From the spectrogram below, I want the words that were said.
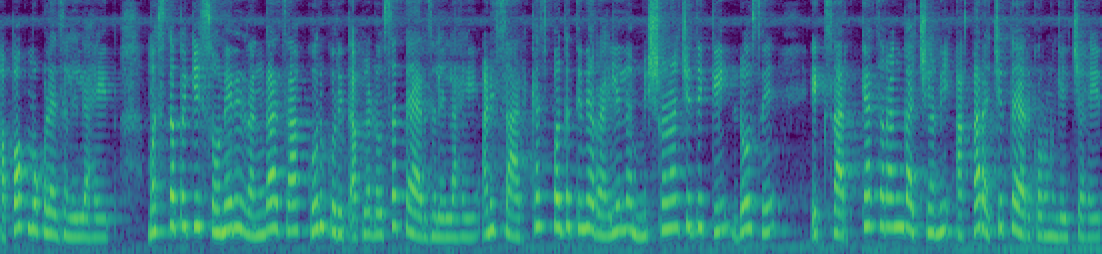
आपोआप मोकळ्या झालेल्या आहेत. मस्तपैकी सोनेरी रंगाचा कुरकुरीत आपला डोसा तयार झालेला आहे आणि सारख्याच पद्धतीने राहिलेल्या मिश्रणाचे देखील डोसे एक सारख्याच रंगाचे आणि आकाराचे तयार करून घ्यायचे आहेत.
